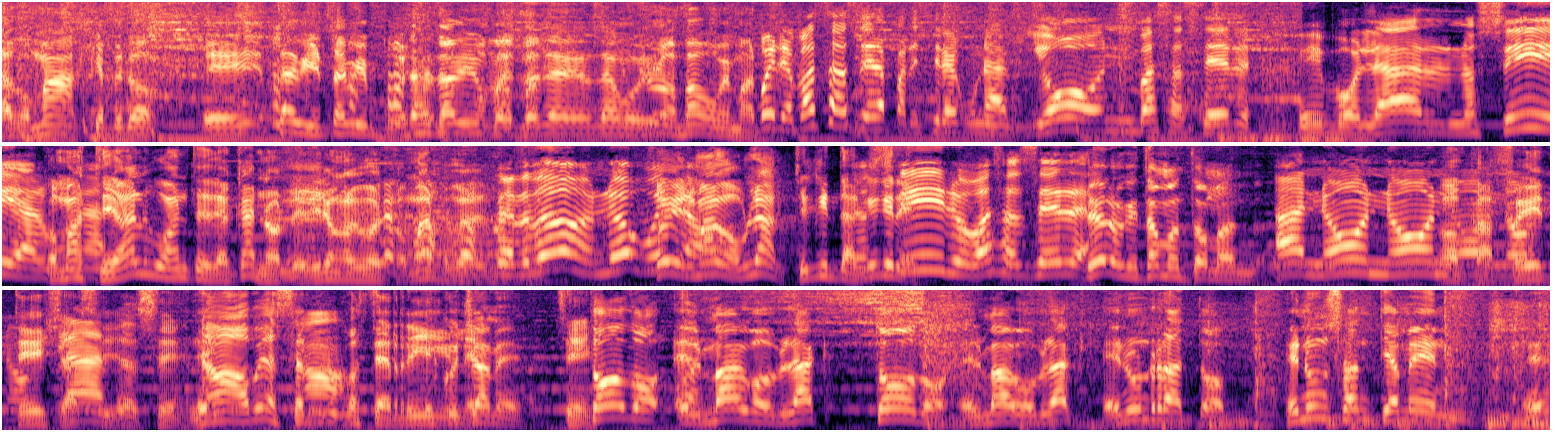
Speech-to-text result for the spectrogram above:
hago magia, pero eh, está bien, está bien puesto. Está bien, pues, está, está muy Pero bien. los magos me matan. Bueno, vas a hacer aparecer algún avión, vas a hacer eh, volar, no sé, alguna... ¿Tomaste algo antes de acá? No, le dieron algo de tomar. Porque... Perdón, no, bueno. Soy el mago Black, chiquita, ¿qué querés? sé, lo vas a hacer... Mira lo que estamos tomando. Ah, no, no, no, No, café, no, té, ya claro. sé, ya sé. No, voy a hacer No. trucos terribles. Escúchame, Sí. todo el mago Black, todo el mago Black, en un rato, en un santiamén. ¿eh?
